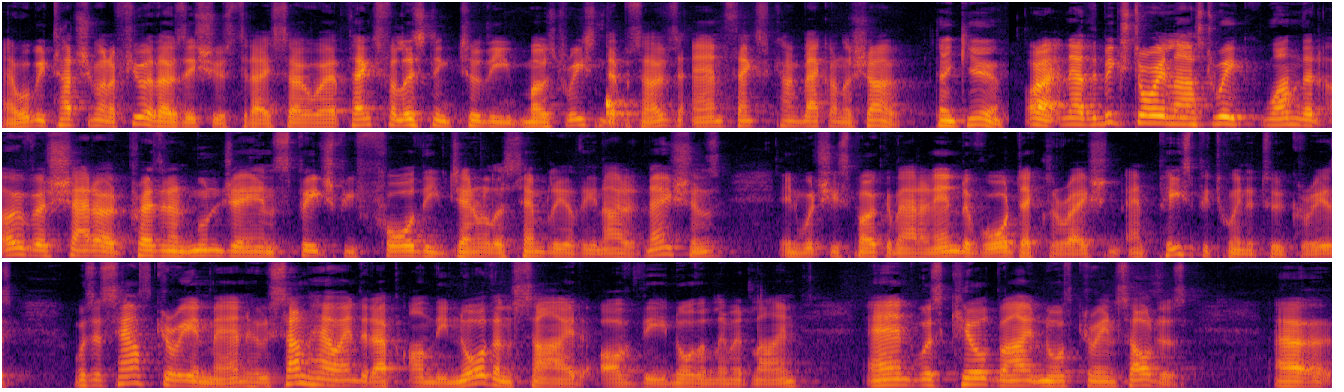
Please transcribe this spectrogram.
Uh, we'll be touching on a few of those issues today. So uh, thanks for listening to the most recent episodes, and thanks for coming back on the show. Thank you. All right, now the big story last week, one that overshadowed President Moon Jae-in's speech before the General Assembly of the United Nations, in which he spoke about an end of war declaration and peace between the two Koreas, was a South Korean man who somehow ended up on the northern side of the Northern Limit Line and was killed by North Korean soldiers. Uh,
